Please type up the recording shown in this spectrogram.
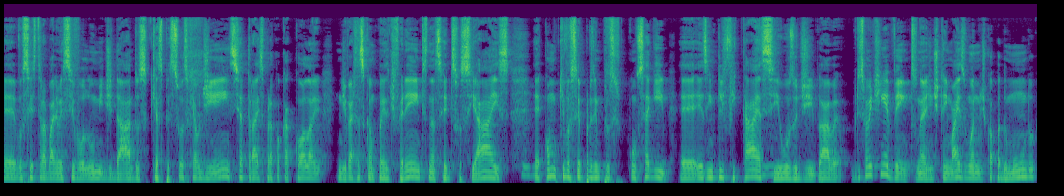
eh, vocês trabalham esse volume de dados que as pessoas, que a audiência traz para a Coca-Cola em diversas campanhas diferentes, nas redes sociais? Eh, como que você, por exemplo, consegue eh, exemplificar esse uso de, ah, principalmente em eventos, né? A gente tem mais um ano de Copa do Mundo,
